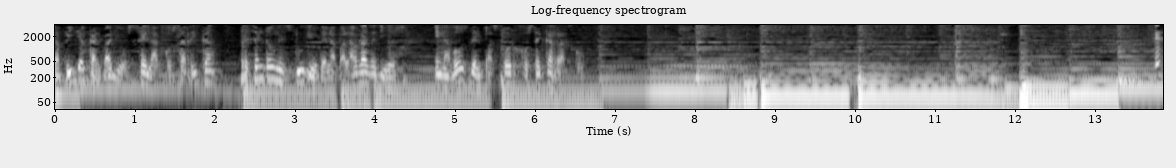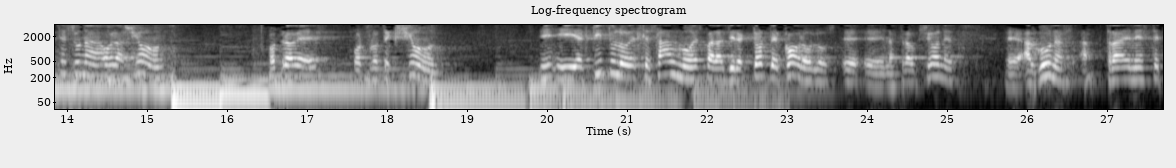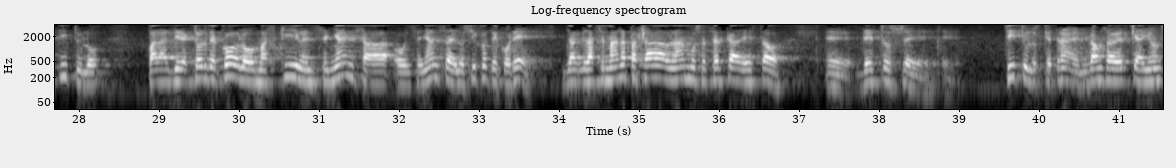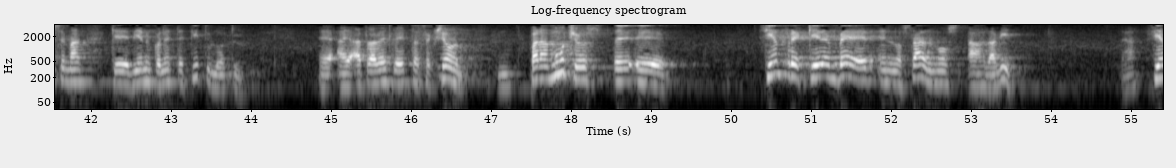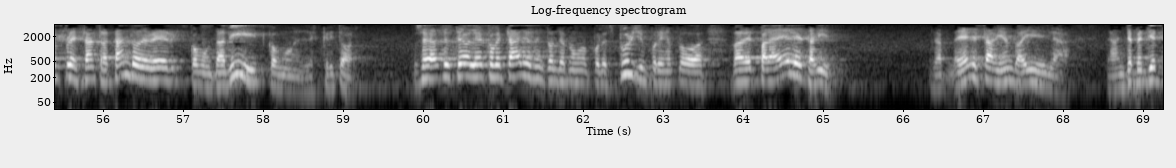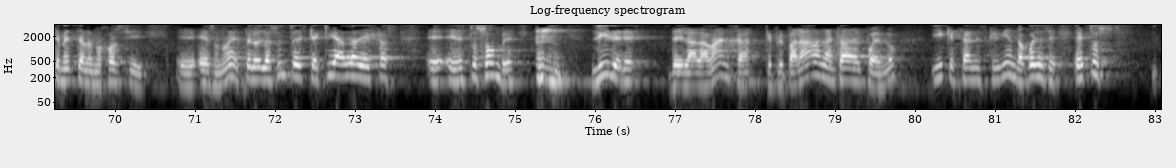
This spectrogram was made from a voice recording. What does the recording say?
Capilla Calvario, Cela, Costa Rica, presenta un estudio de la palabra de Dios en la voz del pastor José Carrasco. Esta es una oración, otra vez, por protección. Y, el título de este salmo es para el director del coro, eh, eh, las traducciones, eh, algunas traen este título, para el director de coro, Masquí, enseñanza o enseñanza de los hijos de Coré. La semana pasada hablamos acerca de, de estos títulos que traen. Y vamos a ver que hay 11 más que vienen con este título aquí, eh, a, través de esta sección. Para muchos, eh, eh, siempre quieren ver en los salmos a David. Siempre están tratando de ver como David, como el escritor. O sea, hace usted a leer comentarios en donde, como por Spurgeon, por ejemplo, va a ver, para él es David. él está viendo ahí independientemente a lo mejor si eh, eso no es. Pero el asunto es que aquí habla de estas, eh, estos hombres, líderes de la alabanza, que preparaban la entrada del pueblo y que están escribiendo. Acuérdense, estos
